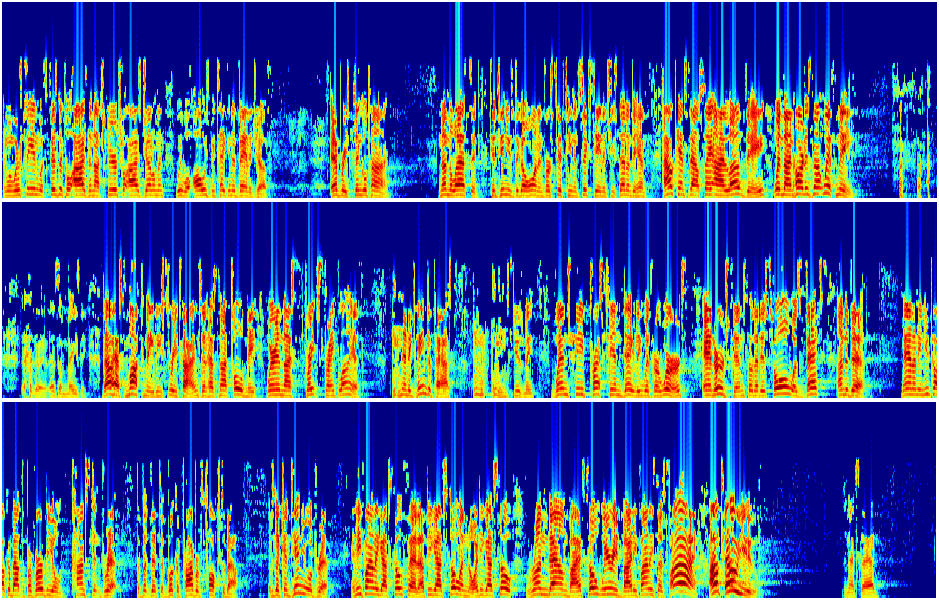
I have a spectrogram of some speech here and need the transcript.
And when we're seeing with physical eyes and not spiritual eyes, gentlemen, we will always be taken advantage of. Every single time. Nonetheless, it continues to go on in verse 15 and 16. And she said unto him, How canst thou say, I love thee, when thine heart is not with me? That's amazing. Thou hast mocked me these three times, and hast not told me wherein thy great strength lieth. and it came to pass, excuse me, when she pressed him daily with her words, and urged him so that his soul was vexed unto death. Man, I mean, you talk about the proverbial constant drip that the book of Proverbs talks about. It was a continual drip. And he finally got so fed up, he got so annoyed, he got so run down by it, so wearied by it, he finally says, Fine, I'll tell you. Isn't that sad?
